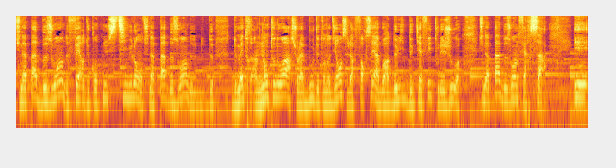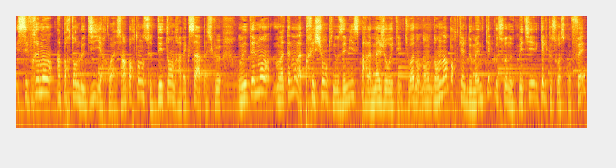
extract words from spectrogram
tu n'as pas besoin de faire du contenu stimulant, tu n'as pas besoin de, de, mettre un entonnoir sur la bouche de ton audience et leur forcer à boire 2 litres de café tous les jours. Tu n'as pas besoin de faire ça. Et c'est vraiment important de le dire, quoi. C'est important de se détendre avec ça parce que on a tellement la pression qui nous est mise par la majorité. Tu vois, dans n'importe quel domaine, quel que soit notre métier, quel que soit ce qu'on fait,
